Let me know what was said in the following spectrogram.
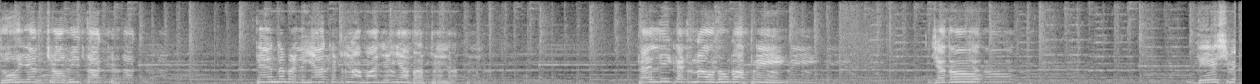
2024 ਤੱਕ ਤਿੰਨ ਵੱਡੀਆਂ ਘਟਨਾਵਾਂ ਜਿਹੜੀਆਂ ਵਾਪਰੀਆਂ। ਪਹਿਲੀ ਘਟਨਾ ਉਦੋਂ ਵਾਪਰੀ ਜਦੋਂ ਦੇਸ਼ ਵਿੱਚ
